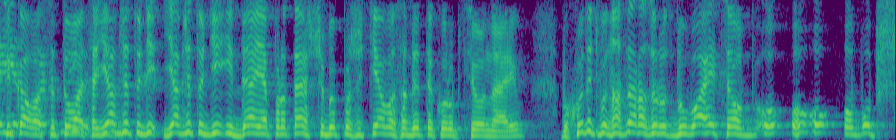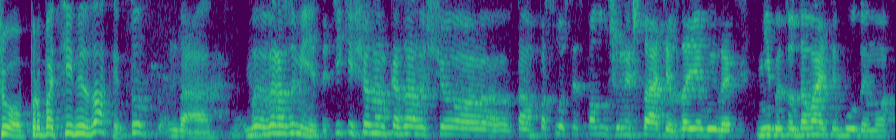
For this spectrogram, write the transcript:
І цікава ситуація. Як же тоді, як же тоді ідея про те, щоб пожиттєво садити корупціонерів? Виходить, вона зараз розбивається об, об, об, об, об що? Об Пробаційний захист? Тут да ви, ви розумієте, тільки що нам казали, що там в посольстві Сполучених Штатів заявили, нібито давайте будемо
